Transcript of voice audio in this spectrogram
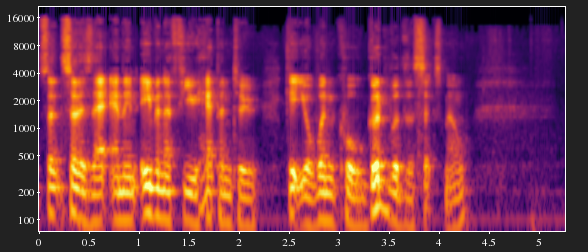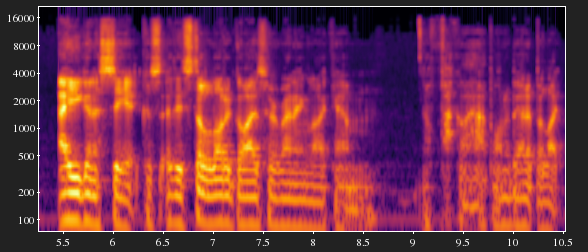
So so there's that, and then even if you happen to get your wind call good with the six mil, are you going to see it? Because there's still a lot of guys who are running like um. Oh fuck, I harp on about it, but like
